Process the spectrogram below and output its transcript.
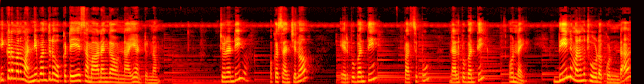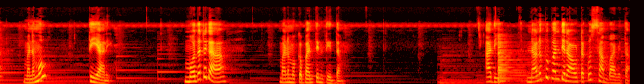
ఇక్కడ మనం అన్ని బంతులు ఒక్కటే సమానంగా ఉన్నాయి అంటున్నాం. చూడండి ఒక సంచిలో ఎరుపు బంతి పసుపు నలుపు బంతి ఉన్నాయి. దీన్ని మనము చూడకుండా మనము తీయాలి. మొదటగా మనం ఒక బంతిని తీద్దాం. అది నలుపు బంతి రావుటకు సంభావ్యత.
